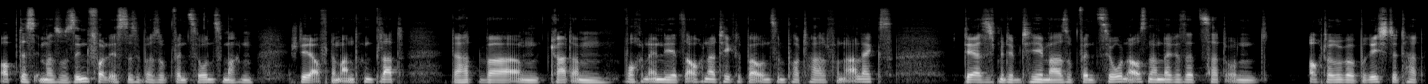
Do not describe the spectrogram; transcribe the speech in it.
Ob das immer so sinnvoll ist, das über Subventionen zu machen, steht auf einem anderen Blatt. Da hatten wir ähm, gerade am Wochenende jetzt auch einen Artikel bei uns im Portal von Alex, der sich mit dem Thema Subvention auseinandergesetzt hat und auch darüber berichtet hat,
